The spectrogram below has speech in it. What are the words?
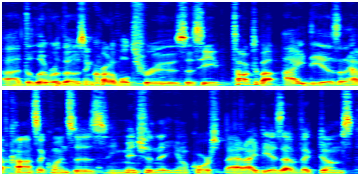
uh, deliver those incredible truths as he talked about ideas that have consequences. He mentioned that, you know, of course, bad ideas have victims.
